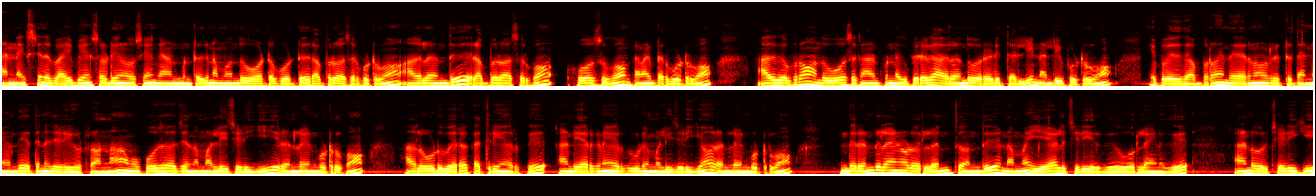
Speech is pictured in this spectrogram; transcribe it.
அண்ட் நெக்ஸ்ட் இந்த பைப்பையும் சொடியும் ஓசையும் கனெக்ட் பண்ணுறதுக்கு நம்ம வந்து ஓட்டை போட்டு ரப்பர் வாசர் போட்டிருக்கோம். அதில் வந்து ரப்பர் வாசருக்கும் ஹோஸுக்கும் கனெக்டர் போட்டிருக்கோம். அதுக்கப்புறம் அந்த ஓஸை கனெக்ட் பண்ணதுக்கு பிறகு அதில் வந்து ஒரு அடி தள்ளி நல்லி போட்டிருக்கோம். இப்போ இதுக்கப்புறம் இந்த இரநூறு லிட்டர் தண்ணி வந்து எத்தனை செடி விட்டுறோம்னா நம்ம புதுசாக வச்சிருந்த மல்லிகை செடிக்கு ரெண்டு லைன் போட்டிருக்கோம். அதில் ஓடு பேர கத்திரியும் இருக்குது அண்ட் ஏற்கனவே இருக்கக்கூடிய மல்லிகை செடிக்கும் ரெண்டு லைன் போட்டிருக்கோம். இந்த ரெண்டு லைனோட லென்த் வந்து நம்ம ஏழு செடி இருக்குது ஒரு லைனுக்கு அண்ட் ஒரு செடிக்கு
